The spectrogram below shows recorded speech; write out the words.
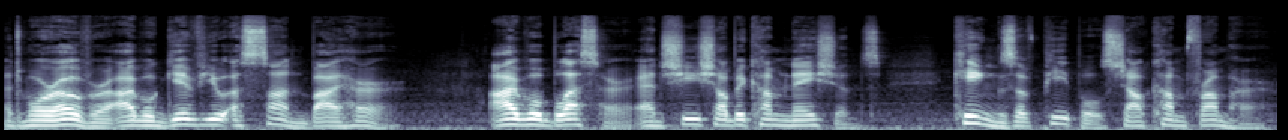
and moreover I will give you a son by her. I will bless her, and she shall become nations. Kings of peoples shall come from her.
